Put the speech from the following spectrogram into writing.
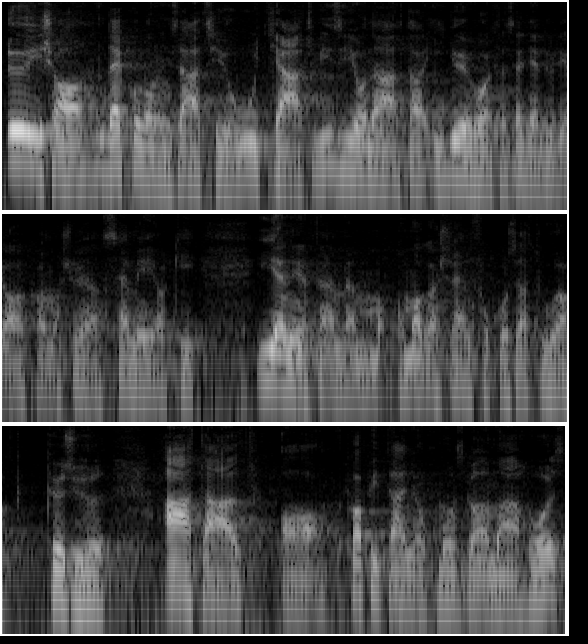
Ő is a dekolonizáció útját vizionálta, így ő volt az egyedüli alkalmas olyan személy, aki ilyen értelemben a magas rendfokozatúak közül átállt a kapitányok mozgalmához,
